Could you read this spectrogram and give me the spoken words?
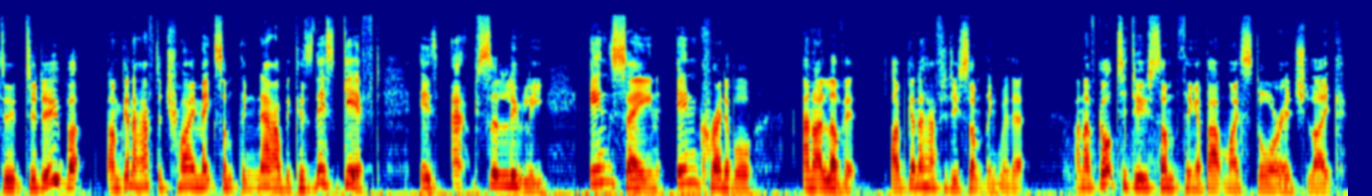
to, to do, but I'm going to have to try and make something now because this gift is absolutely insane, incredible, and I love it. I'm gonna have to do something with it. And I've got to do something about my storage, like,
